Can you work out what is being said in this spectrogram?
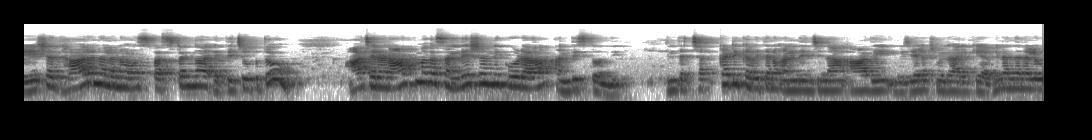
వేషధారణలను స్పష్టంగా ఎత్తిచూపుతూ ఆచరణాత్మక సందేశాన్ని కూడా అందిస్తోంది. ఇంత చక్కటి కవితను అందించిన ఆది విజయలక్ష్మి గారికి అభినందనలు.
